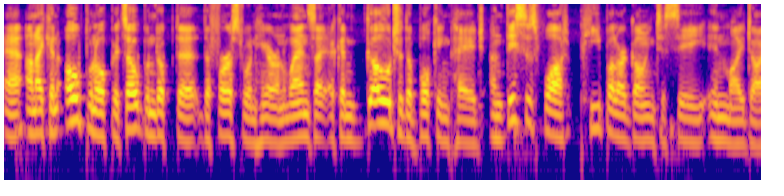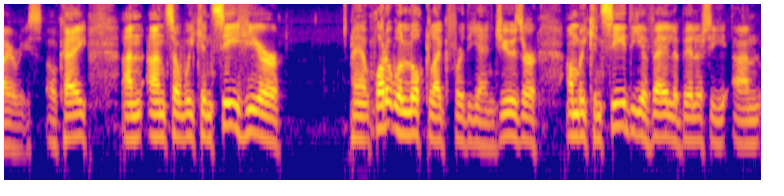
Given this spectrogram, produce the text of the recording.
uh, and I can open up, it's opened up the, the first one here on Wednesday. I can go to the booking page and this is what people are going to see in my diaries. Okay, and, and so we can see here what it will look like for the end user. And we can see the availability and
